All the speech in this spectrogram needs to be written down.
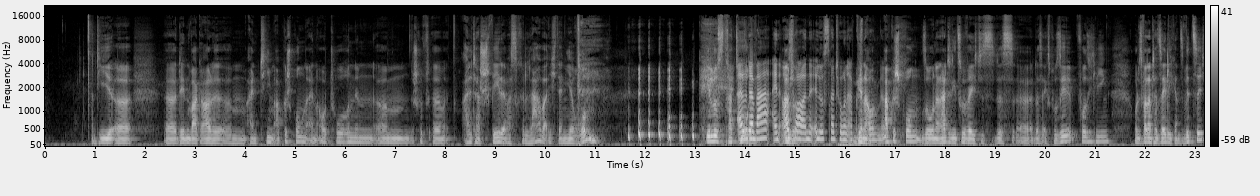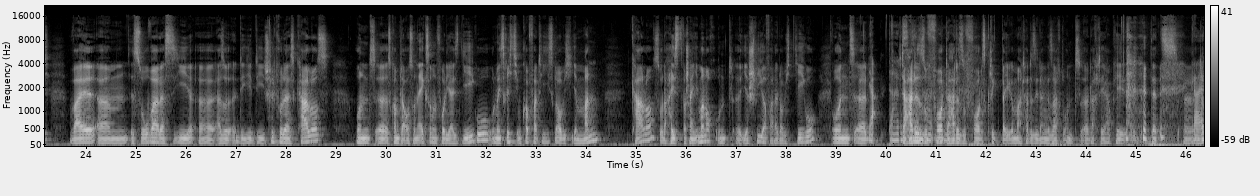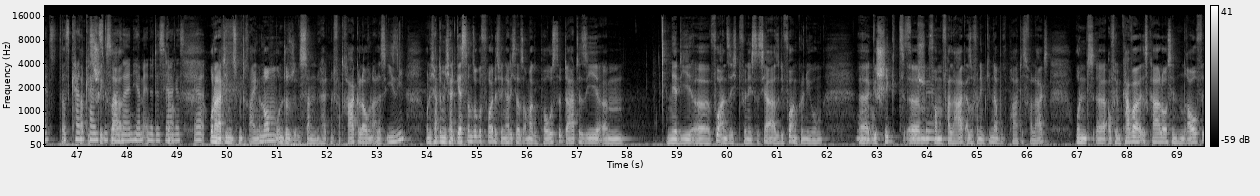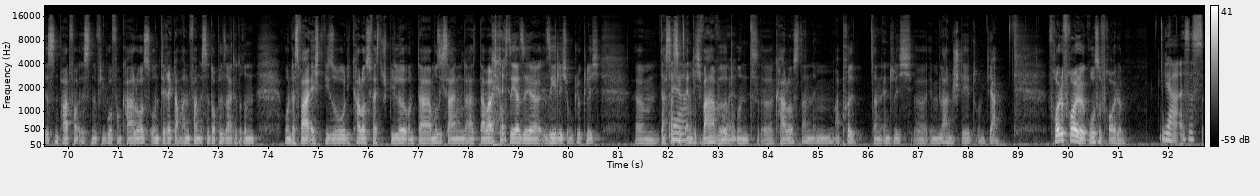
die, äh, äh, denen war gerade ähm, ein Team abgesprungen, ein Autorinnen, ähm, Schrift, äh, alter Schwede, was laber ich denn hier rum? Illustratorin. Also da war ein Autor Also- und eine Illustratorin abgesprungen. Genau, ne? abgesprungen. So, und dann hatte die zufällig das, das, äh, das Exposé vor sich liegen. Und es war dann tatsächlich ganz witzig, weil ähm, es so war, dass sie, äh, also die, die Schildkröte heißt Carlos und äh, es kommt da auch so eine Exerin vor, die heißt Diego. Und wenn ich es richtig im Kopf hatte, hieß, glaube ich, ihr Mann Carlos oder heißt wahrscheinlich immer noch und äh, ihr Schwiegervater, glaube ich, Diego. Und äh, ja, da es da hatte sofort, da hatte sofort das Klick bei ihr gemacht, hatte sie dann gesagt und äh, dachte, ja, okay, that's, äh, Geil. Das, kann kein Zufall sein hier am Ende des Genau. Jahres. Ja. Und dann hat die uns mit reingenommen und das ist dann halt mit Vertrag gelaufen, alles easy. Und ich hatte mich halt gestern so gefreut, deswegen hatte ich das auch mal gepostet. Da hatte sie ähm, mir die äh, Voransicht für nächstes Jahr, also die Vorankündigung, äh, Wow. geschickt So ähm, vom Verlag, also von dem Kinderbuchpart des Verlags. Und äh, auf dem Cover ist Carlos, hinten drauf ist ein Part von, ist eine Figur von Carlos und direkt am Anfang ist eine Doppelseite drin. Und das war echt wie so die Carlos-Festspiele. Und da muss ich sagen, da, da war ich doch sehr, sehr selig und glücklich, ähm, dass das Ja, jetzt endlich wahr wird cool. und äh, Carlos dann im April dann endlich äh, im Laden steht. Und ja, Freude, Freude, große Freude. ja, es ist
